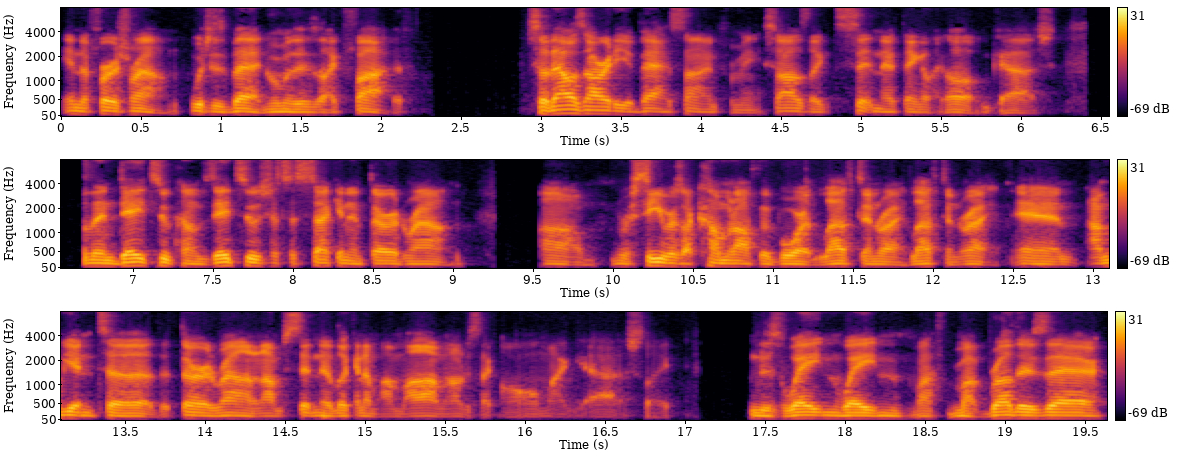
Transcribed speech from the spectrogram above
in the first round, which is bad. Normally there's like five. So that was already a bad sign for me. So I was like sitting there thinking like, oh gosh. So then day two comes. Day two is just a second and third round. Um, receivers are coming off the board left and right, left and right. And I'm getting to the third round and I'm sitting there looking at my mom. And I'm just like, oh my gosh, like I'm just waiting, waiting. My my brother's there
